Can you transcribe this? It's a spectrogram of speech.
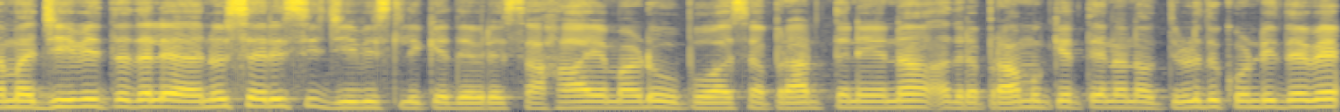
ನಮ್ಮ ಜೀವಿತದಲ್ಲಿ ಅನುಸರಿಸಿ ಜೀವಿಸಲಿಕ್ಕೆ ದೇವರೇ ಸಹಾಯ ಮಾಡು. ಉಪವಾಸ ಪ್ರಾರ್ಥನೆಯನ್ನು, ಅದರ ಪ್ರಾಮುಖ್ಯತೆಯನ್ನು ನಾವು ತಿಳಿದುಕೊಂಡಿದ್ದೇವೆ.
